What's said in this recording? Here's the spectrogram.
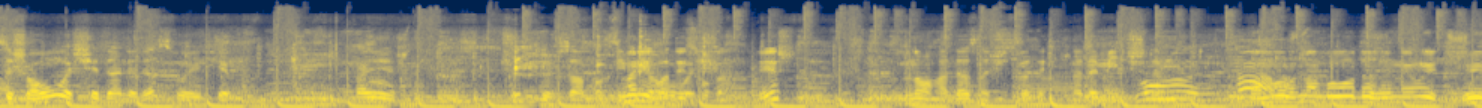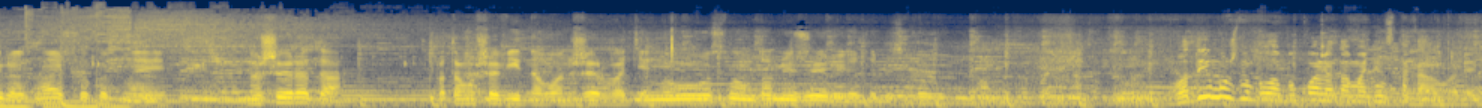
Слышь, а овощи дали, да, свой эффект? Конечно. Чувствуешь запах? Смотри, именно воды овощей? сколько. Видишь? Много, да, значит, воды? Надо меньше. да? Ну, А да, можна було навіть не лить жира, знаєш, сколько з неї? Ну, жира, да. Потому что видно, вон жир в воде. Ну, в основному там і жир, я тобі скажу. Воды можно было буквально там один стакан вылить.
